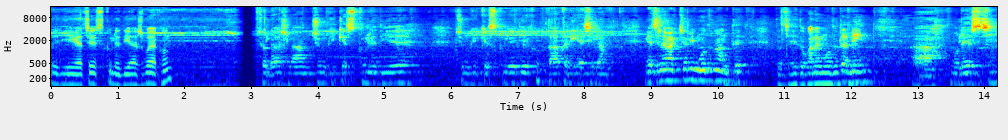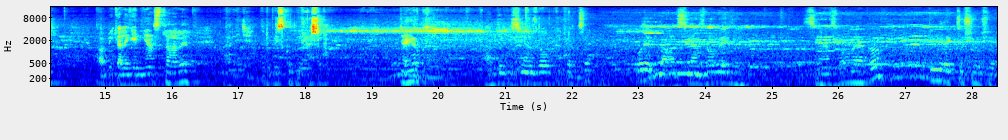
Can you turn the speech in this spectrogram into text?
বেরিয়ে গেছে, স্কুলে দিয়ে আসব এখন। চলে আসলাম চুমকিকে স্কুলে দিয়ে। চুমকিকে স্কুলে দিয়ে খুব তাড়াতাড়ি গেছিলাম। গেছিলাম অ্যাকচুয়ালি মধু আনতে। তো সেই দোকানে মধুটা নেই। বলে এসছি বিকালে গিয়ে নিয়ে আসতে হবে। আর এই যে একটু বিস্কুট নিয়ে আসলাম। যাই হোক আর দেখি সিয়ান্সবাবু কী করছে? ওরে বাবা সিয়ান্সবাবু এই যে সিয়ান্সবাবু এখন টিভি দেখছে শুয়ে শুয়ে।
